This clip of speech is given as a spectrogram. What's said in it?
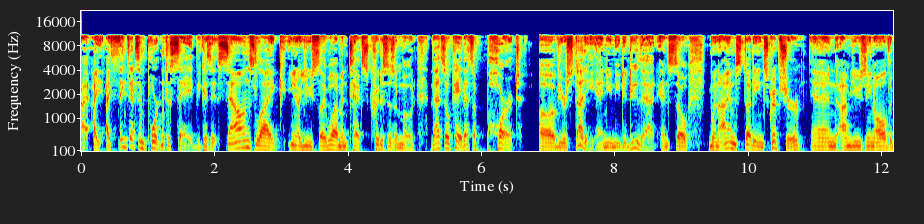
I, I- think that's important to say because it sounds like, you know, you say, well, I'm in text criticism mode. That's okay. That's a part of your study and you need to do that. And so when I'm studying scripture and I'm using all the,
